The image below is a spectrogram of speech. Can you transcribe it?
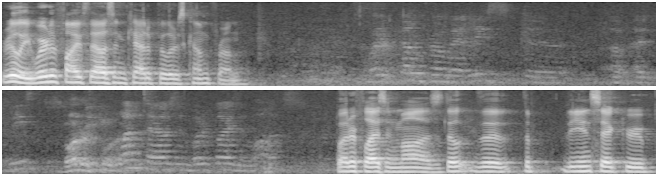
Really, where do 5,000 caterpillars come from? Butterflies and moths. The, the, the, the insect group,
